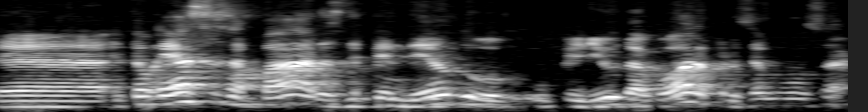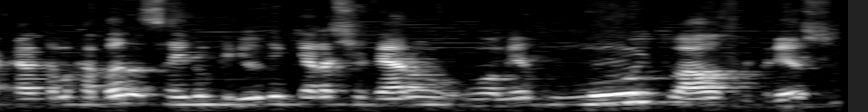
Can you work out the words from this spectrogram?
É, então, essas aparas, dependendo o período, agora, por exemplo, nós estamos acabando de sair de um período em que elas tiveram um aumento muito alto de preço,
